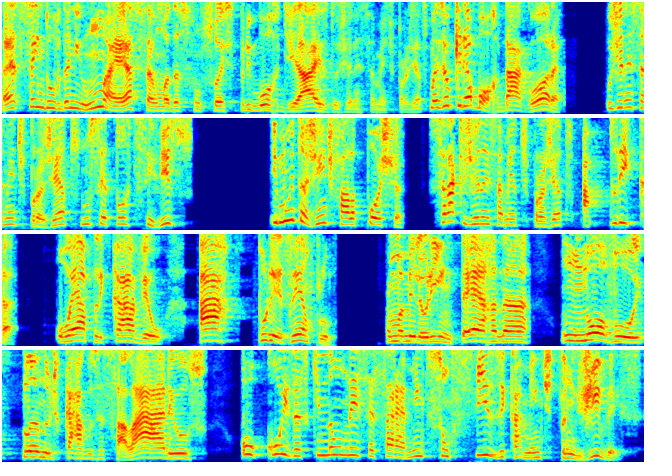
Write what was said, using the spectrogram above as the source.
Né? Sem dúvida nenhuma, essa é uma das funções primordiais do gerenciamento de projetos. Mas eu queria abordar agora o gerenciamento de projetos no setor de serviços. E muita gente fala, poxa, será que gerenciamento de projetos aplica ou é aplicável a, por exemplo, uma melhoria interna, um novo plano de cargos e salários, ou coisas que não necessariamente são fisicamente tangíveis?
